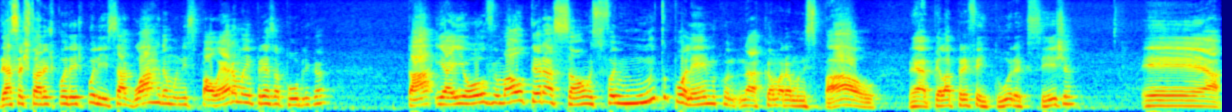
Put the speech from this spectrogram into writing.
dessa história de poder de polícia. A Guarda Municipal era uma empresa pública, tá? E aí houve uma alteração, isso foi muito polêmico na Câmara Municipal, né, pela prefeitura que seja. É,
